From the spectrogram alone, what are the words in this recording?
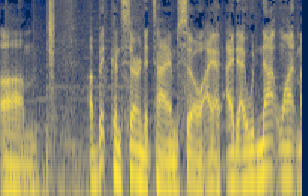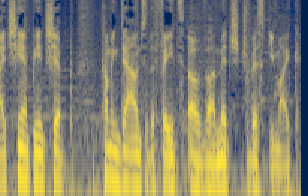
um, a bit concerned at times. So I, I, I would not want my championship coming down to the fate of uh, Mitch Trubisky, Mike.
